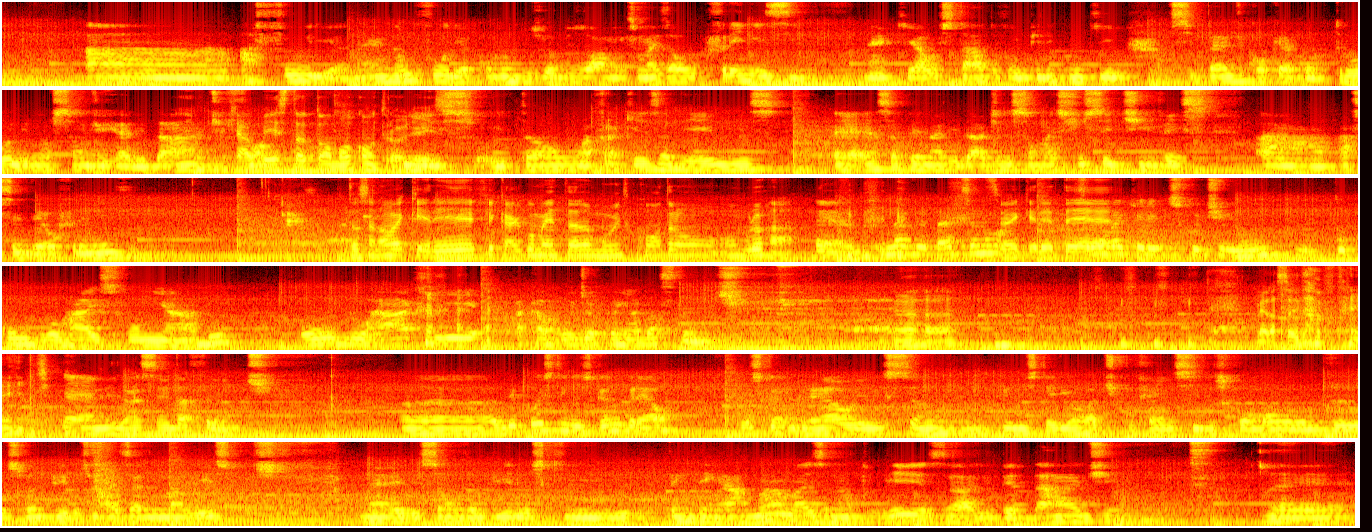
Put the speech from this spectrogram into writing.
à, à fúria, né? não fúria como dos lobisomens, mas ao frenesi né, que é o estado vampírico em que se perde qualquer controle, noção de realidade. Que a besta toma o controle. É isso. Então, a fraqueza deles, é, essa penalidade, eles são mais suscetíveis a, a ceder ao frenesi. Então você não vai querer ficar argumentando muito contra um, um Bruhá. É, na verdade você não, você vai querer ter... você não vai querer discutir muito com um Bruhá esfomeado ou um Bruhá que acabou de apanhar bastante. Aham. melhor sair da frente. É, melhor sair da frente. Uh, depois tem os Gangrel. Os Gangrel, eles são, pelo estereótipo, conhecidos como os vampiros mais animalescos. Né? Eles são vampiros que tendem a amar mais a natureza, a liberdade. É,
